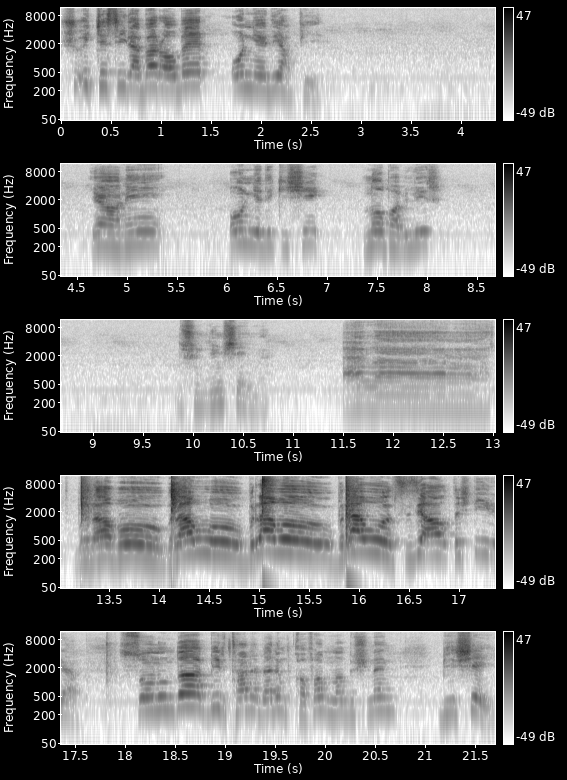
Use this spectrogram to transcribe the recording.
Şu ikisiyle beraber 17 yapıyor. Yani 17 kişi ne yapabilir? Düşündüğüm şey mi? Evet. Bravo, bravo, bravo, bravo. Sizi alkışlıyorum. Sonunda bir tane benim kafamla düşünen bir şey.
